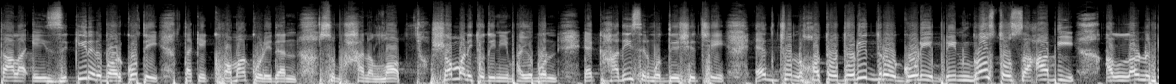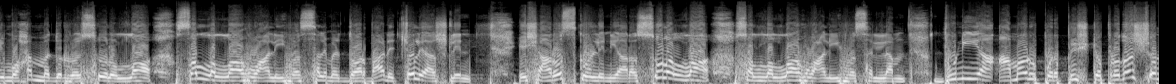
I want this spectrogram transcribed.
তাআলা এই জিকিরের বরকতে তাকে ক্ষমা করে দেন। সুবহানাল্লাহ। সম্মানিত দিনী ভাই বোন এক হাদিসের মধ্যে এসেছে, একজন হতদরিদ্র, গরিব, ঋণগ্রস্ত সাহাবী আল্লাহ নবী মুহাম্মদুর রাসূলুল্লাহ সাল্লাল্লাহু আলাইহি ওয়াসাল্লামের দরবারে চলে আসলেন। এসে আরজ করলেন, ইয়া রাসূলুল্লাহ সাল্লাল্লাহু আলাইহি ওয়াসাল্লাম, দুনিয়া আমার উপর পৃষ্ঠ প্রদর্শন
